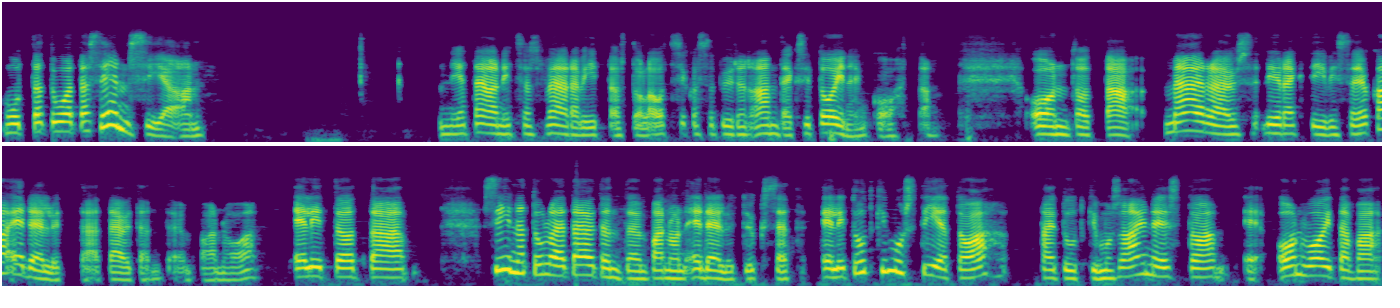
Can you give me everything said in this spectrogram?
Mutta tuota sen sijaan ja tämä on itse asiassa väärä viittaus tuolla otsikossa, pyydän anteeksi, toinen kohta, on tota, määräys direktiivissä, joka edellyttää täytäntöönpanoa. Eli tota, siinä tulee täytäntöönpanon edellytykset, eli tutkimustietoa tai tutkimusaineistoa on voitava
